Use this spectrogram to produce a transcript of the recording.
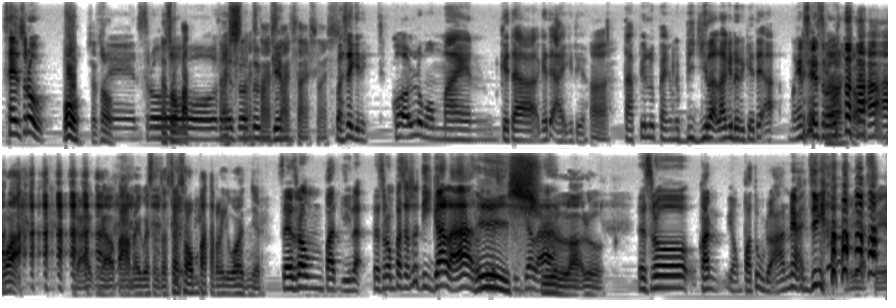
Saints Row. Oh, Sensor. Saints Row. Saints Row 4. Saints Row nice, tuh nice, game. nice, nice, nice. Bahasanya gini, kalau lu mau main GTA GTA gitu ya, Ah. tapi lu pengen lebih gila lagi dari GTA, main Saints Row. Ah, so- Wah, nggak nggak paham lagi gue sensor. Sensor 4 apalagi anjir. Saints Row 4 gila. Saints Row 4 Saints Row 3 lah. Ih, Saints Row 3 lah. gila lu. Saints Row kan yang 4 tuh udah aneh anjing. iya sih.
